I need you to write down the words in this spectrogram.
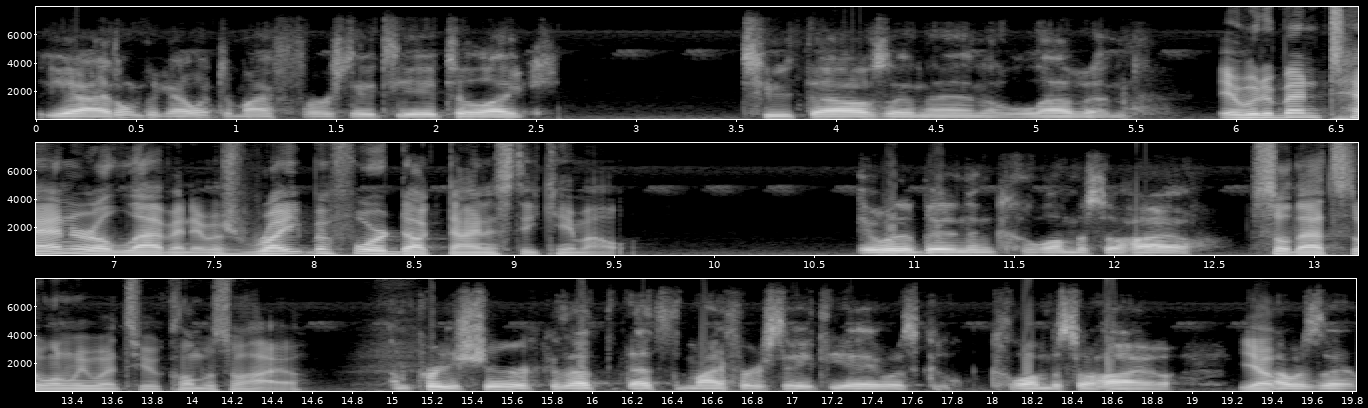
yeah. I don't think I went to my first ATA till like 2011. It would have been 10 or 11. It was right before Duck Dynasty came out. It would have been in Columbus, Ohio. So that's the one we went to, Columbus, Ohio. I'm pretty sure because that that's my first ATA was Columbus, Ohio. Yep. I was there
